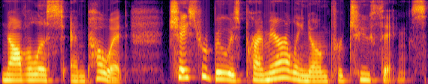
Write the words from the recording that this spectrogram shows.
novelist, and poet, Chase Riboud is primarily known for two things.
